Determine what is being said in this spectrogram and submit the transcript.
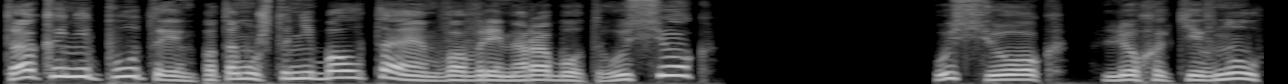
Так и не путаем, потому что не болтаем во время работы. Усек? Усек. Леха кивнул,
